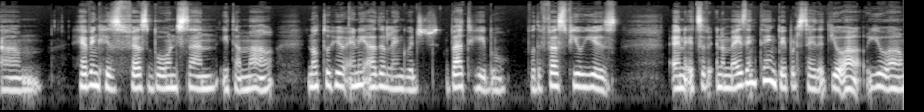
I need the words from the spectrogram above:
um, having his firstborn son, Itamar, not to hear any other language but Hebrew for the first few years. And it's an amazing thing. People say that you are you are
